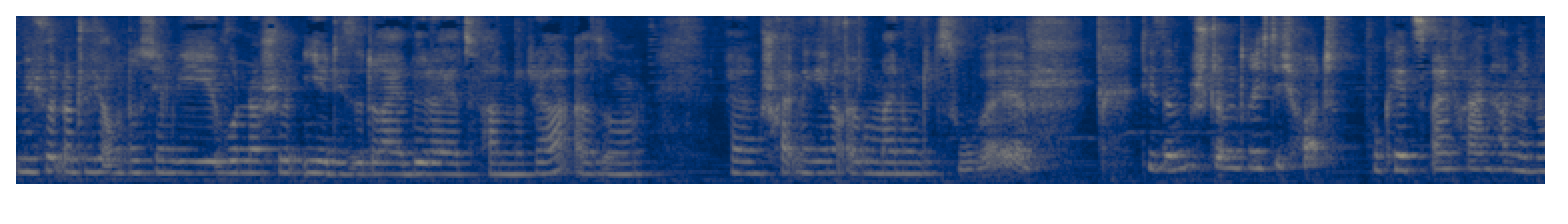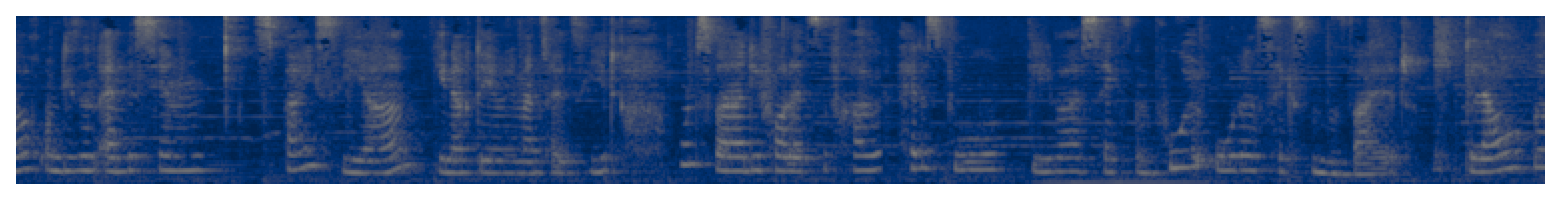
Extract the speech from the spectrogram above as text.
mich würde natürlich auch interessieren, wie wunderschön ihr diese drei Bilder jetzt fandet, ja? Also ähm, schreibt mir gerne eure Meinung dazu, weil die sind bestimmt richtig hot. Okay, zwei Fragen haben wir noch und die sind ein bisschen spicier, je nachdem, wie man es halt sieht. Und zwar die vorletzte Frage. Hättest du lieber Sex im Pool oder Sex im Wald? Ich glaube,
